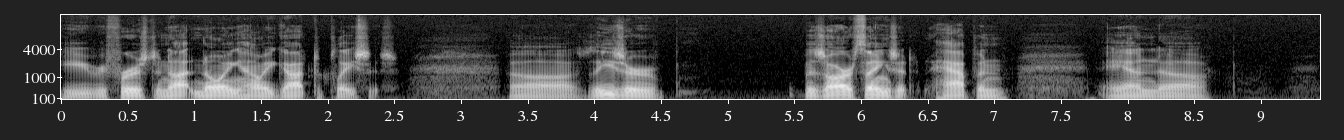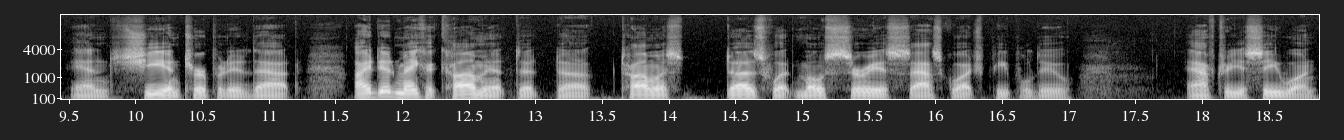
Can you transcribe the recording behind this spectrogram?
He refers to not knowing how he got to places. Uh, these are bizarre things that happen, and uh, and she interpreted that. I did make a comment that uh, Thomas does what most serious Sasquatch people do after you see one,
